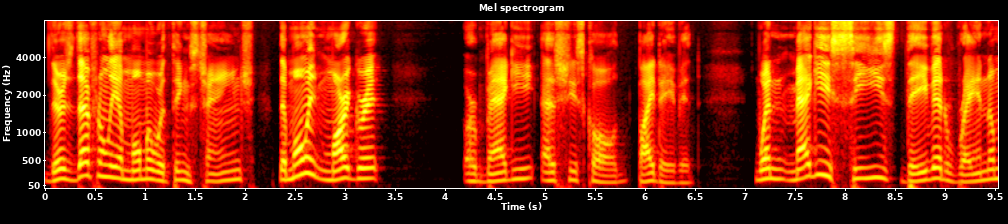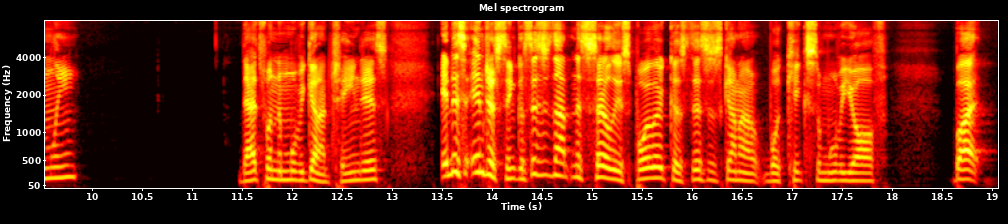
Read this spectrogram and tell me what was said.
there's definitely a moment where things change. The moment Margaret or Maggie, as she's called by David, when Maggie sees David randomly, that's when the movie kind of changes. And it's interesting because this is not necessarily a spoiler because this is kind of what kicks the movie off. But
